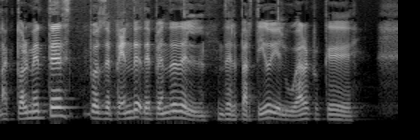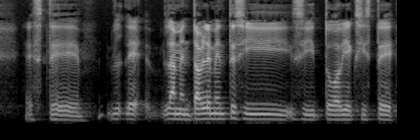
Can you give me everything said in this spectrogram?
Actualmente, pues depende, depende del, partido y el lugar. Creo que este lamentablemente sí, sí todavía existe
